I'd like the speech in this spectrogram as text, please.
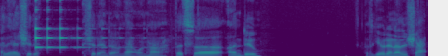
I think I should I should end on that one, huh? Let's uh, undo. Let's give it another shot.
